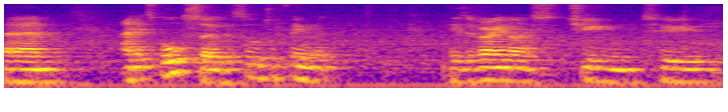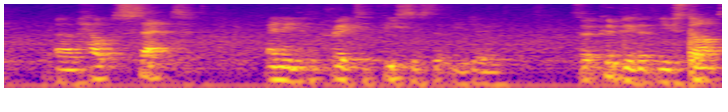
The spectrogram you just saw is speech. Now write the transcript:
Um, and it's also the sort of thing that is a very nice tune to um, help set any little creative pieces that you do. So it could be that you start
